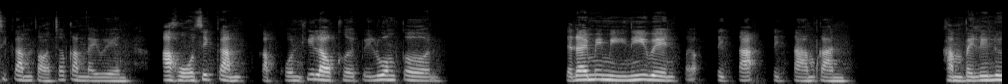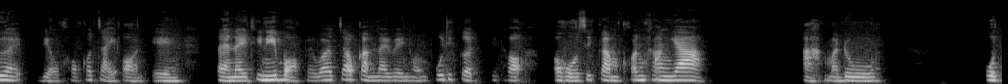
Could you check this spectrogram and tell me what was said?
สิกรรมต่อเจ้ากรรมนายเวรอโหสิกรรมกับคนที่เราเคยไปล่วงเกิน จะได้ไม่มีหนี้เวรติดตะติดตามกันทำไปเรื่อยๆ เดี๋ยวเขาก็ใจอ่อนเอง แต่ในที่นี้บอกเลยว่าเจ้ากรรมนายเวรของผู้ที่เกิดปีเถาะอโหสิกรรมค่อนข้างยาก อะ มาดู อุต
